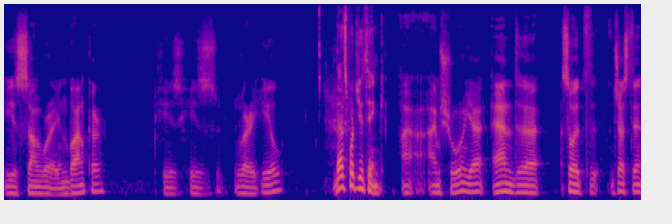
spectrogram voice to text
is somewhere in bunker. He's he's very ill. That's what you think. I, I'm sure, yeah. And uh, so it's just in,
